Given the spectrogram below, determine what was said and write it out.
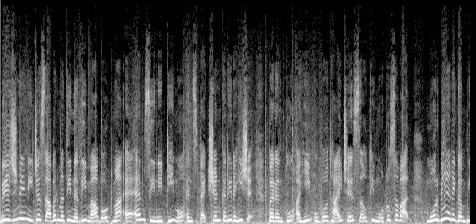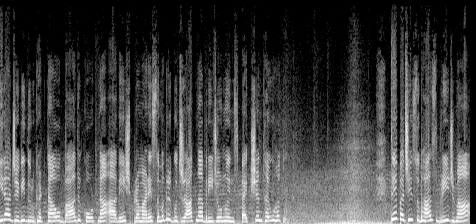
બ્રિજની નીચે સાબરમતી નદીમાં બોટમાં એએમસીની ટીમો ઇન્સ્પેક્શન કરી રહી છે. પરંતુ અહીં ઊભો થાય છે સૌથી મોટો સવાલ. મોરબી અને ગંભીરા જેવી દુર્ઘટનાઓ બાદ કોર્ટના આદેશ પ્રમાણે સમગ્ર ગુજરાતના બ્રિજોનું ઇન્સ્પેક્શન થયું હતું. તે પછી સુભાષ બ્રિજમાં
